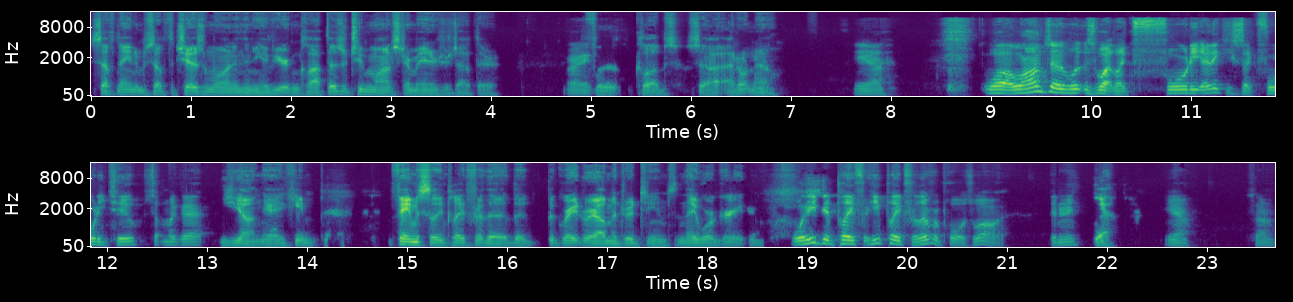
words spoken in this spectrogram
self named himself the chosen one, and then you have Jurgen Klopp. Those are two monster managers out there right. for clubs. So I, I don't know. Yeah. Well, Alonso was what, like 40? I think he's like 42, something like that. He's young, yeah. He came famously played for the the the great Real Madrid teams, and they were great. Well, he did play for, he played for Liverpool as well, didn't he? Yeah. Yeah. So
